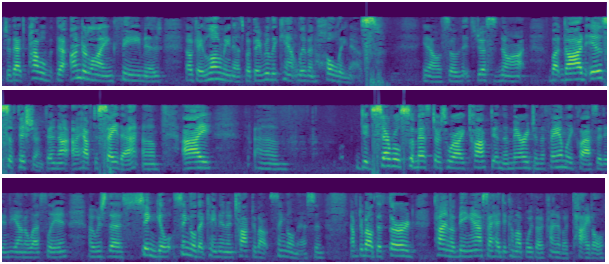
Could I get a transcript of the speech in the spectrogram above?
So that's probably the underlying theme is okay, loneliness, but they really can't live in holiness. You know, so it's just not. But God is sufficient, and I, I have to say that. Um, I um, did several semesters where I talked in the marriage and the family class at Indiana Wesleyan. I was the single single that came in and talked about singleness. And after about the third time of being asked, I had to come up with a kind of a title.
